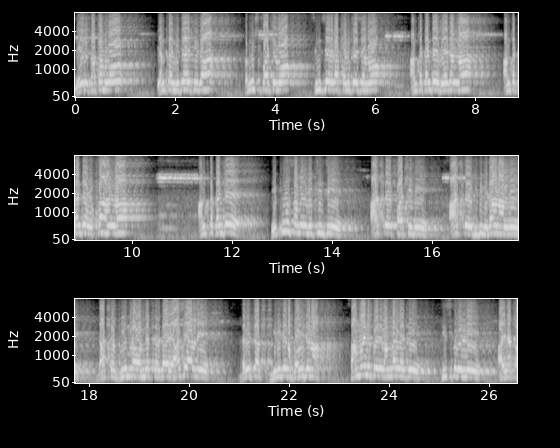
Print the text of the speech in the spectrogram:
నేను గతంలో ఎంత నిజాయితీగా కమ్యూనిస్ట్ పార్టీలో సిన్సియర్గా పనిచేశానో. అంతకంటే వేగంగా అంతకంటే ఉత్సాహంగా అంతకంటే ఎక్కువ సమయం వెచ్చించి ఆర్కే పార్టీని ఆర్కే విధి విధానాల్ని డాక్టర్ భీమరావు అంబేద్కర్ గారి ఆశయాల్ని దళిత గిరిజన బహుజన సామాన్య ప్రజలందరిలోకి తీసుకువెళ్ళి ఆయన యొక్క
